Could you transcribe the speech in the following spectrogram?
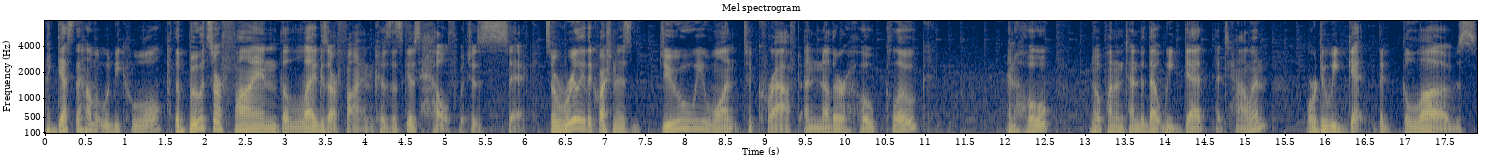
I guess the helmet would be cool. The boots are fine. The legs are fine because this gives health which is sick. So really the question is do we want to craft another hope cloak? And hope no pun intended that we get a talent? Or do we get the gloves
